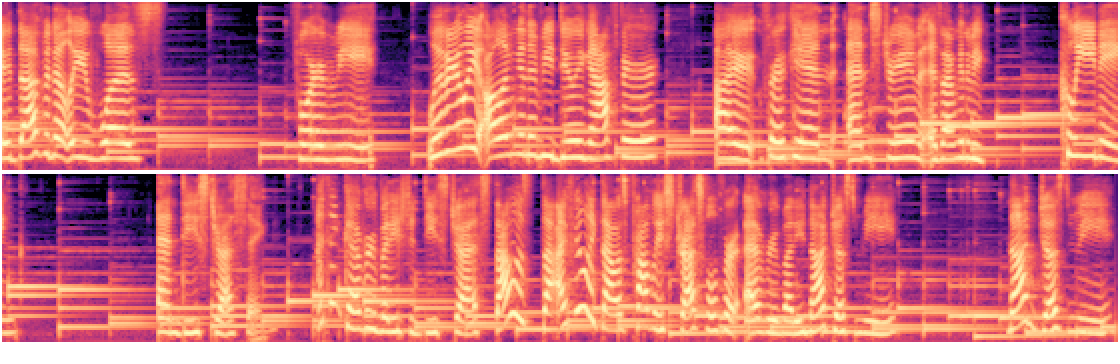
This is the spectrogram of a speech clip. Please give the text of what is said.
It definitely was for me. Literally, all I'm gonna be doing after I freaking end stream is I'm gonna be cleaning and de-stressing. I think everybody should de-stress. That was that I feel like that was probably stressful for everybody, not just me. Not just me.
